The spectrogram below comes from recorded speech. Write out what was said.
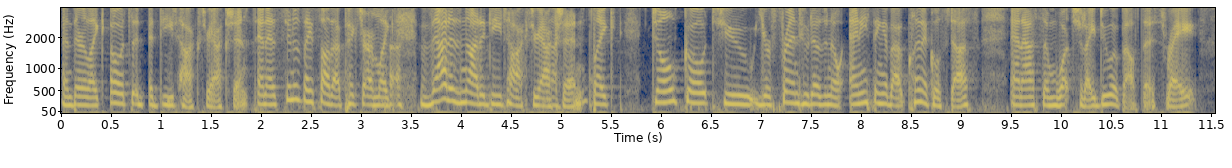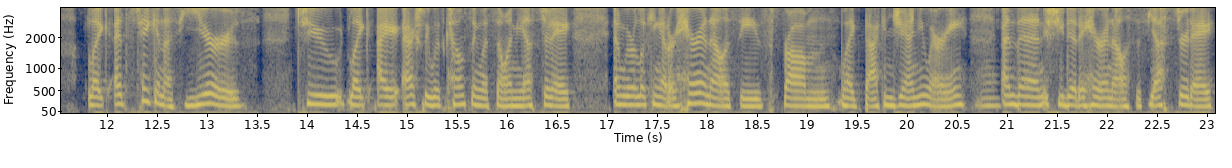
and they're like, "Oh, it's a, a detox reaction." And as soon as I saw that picture, I'm like, "That is not a detox reaction." like, don't go to your friend who doesn't know anything about clinical stuff and ask them, "What should I do about this?" Right? like it's taken us years to like i actually was counseling with someone yesterday and we were looking at her hair analyses from like back in january. Mm. And then she did a hair analysis yesterday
